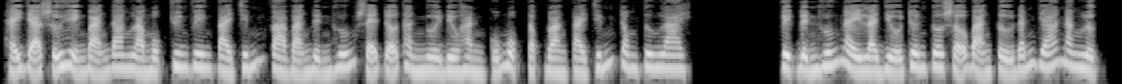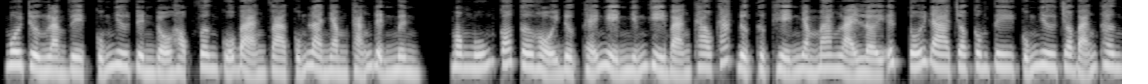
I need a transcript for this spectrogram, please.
hãy giả sử hiện bạn đang là một chuyên viên tài chính và bạn định hướng sẽ trở thành người điều hành của một tập đoàn tài chính trong tương lai. Việc định hướng này là dựa trên cơ sở bạn tự đánh giá năng lực, môi trường làm việc cũng như trình độ học vấn của bạn và cũng là nhằm khẳng định mình, mong muốn có cơ hội được thể nghiệm những gì bạn khao khát được thực hiện nhằm mang lại lợi ích tối đa cho công ty cũng như cho bản thân.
